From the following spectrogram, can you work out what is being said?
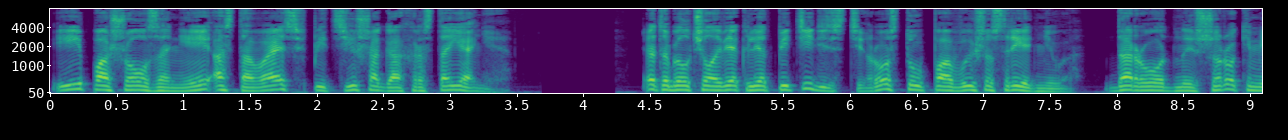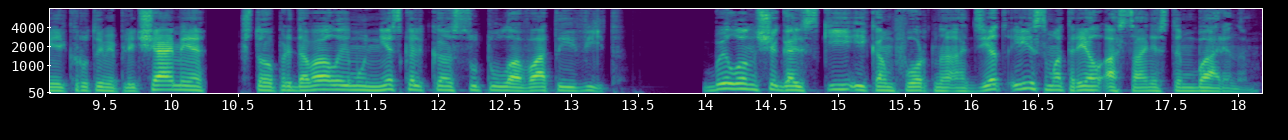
и пошел за ней, оставаясь в пяти шагах расстояния. Это был человек лет пятидесяти, росту повыше среднего, дородный, с широкими и крутыми плечами, что придавало ему несколько сутуловатый вид. Был он щегольский и комфортно одет и смотрел осанистым барином.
